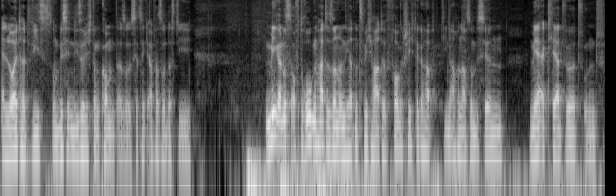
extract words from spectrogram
erläutert, wie es so ein bisschen in diese Richtung kommt. Also ist jetzt nicht einfach so, dass die mega Lust auf Drogen hatte, sondern die hat eine ziemlich harte Vorgeschichte gehabt, die nach und nach so ein bisschen mehr erklärt wird. Und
